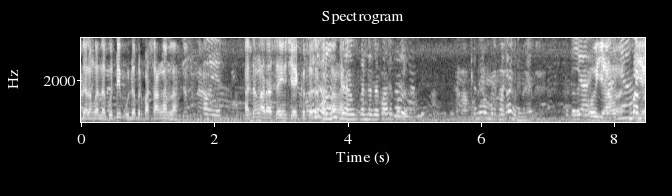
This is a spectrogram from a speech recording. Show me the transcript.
dalam tanda kutip udah berpasangan lah. oh ya Ada nggak rasa insecure terhadap Udah, pasangan? bukan tanda kutip pula. Kan yang berpasangan kan. Iya Oh iya, Mak, iya, mak, iya,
